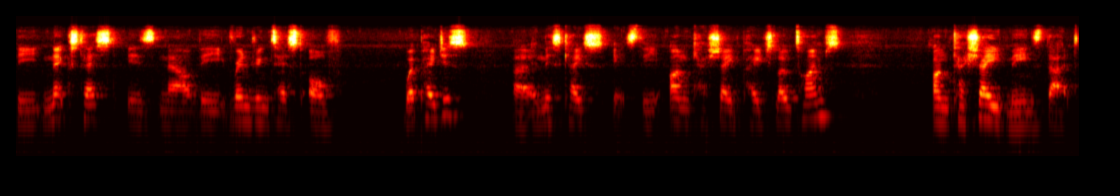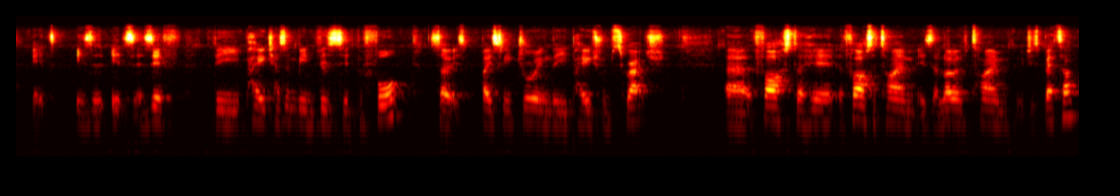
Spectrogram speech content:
The next test is now the rendering test of web pages. Uh, in this case, it's the uncached page load times. Uncached means that it is it's as if the page hasn't been visited before, so it's basically drawing the page from scratch. Uh, faster here, the faster time is a lower time, which is better.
